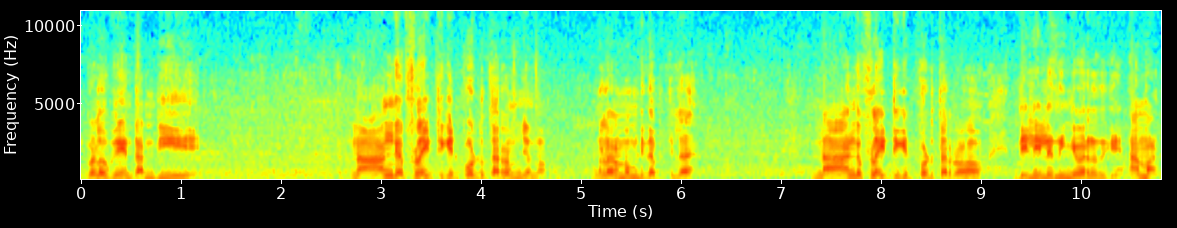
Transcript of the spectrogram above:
இவ்வளவுக்கு என் தம்பி நாங்கள் ஃப்ளைட் டிக்கெட் போட்டு தர்றோம்னு சொன்னோம். உங்களால் நம்ப முடியுதா பற்றியில் நாங்கள் ஃப்ளைட் டிக்கெட் போட்டு தர்றோம். டெல்லியிலேருந்து இங்கே வர்றதுக்கு. ஆமாம்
